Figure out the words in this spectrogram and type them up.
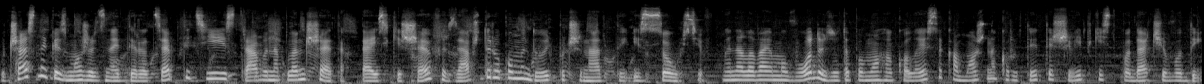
Учасники зможуть знайти рецепти цієї страви на планшетах. Тайські шефи завжди рекомендують починати із соусів. Ми наливаємо воду за допомогою колесика можна крутити швидкість подачі води.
